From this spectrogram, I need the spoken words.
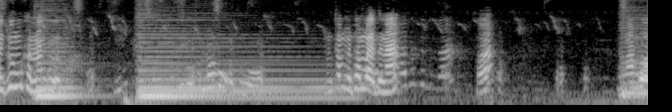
Bukan oi, kena ke? Entah entah kena? Hah? Ngapa?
